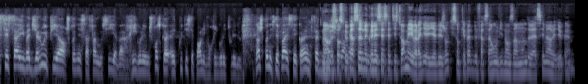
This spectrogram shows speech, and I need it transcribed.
c'est ça, il va être jaloux. Et puis, alors, je connais sa femme aussi, elle va rigoler. Mais je pense qu'à écouter ces paroles, ils vont rigoler tous les deux. Non, je connaissais pas et c'est quand même une fabuleuse Non, je pense que personne ne connaissait cette histoire, mais voilà, il y, a des gens qui sont capables de faire ça. On vit dans un monde assez merveilleux quand même.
